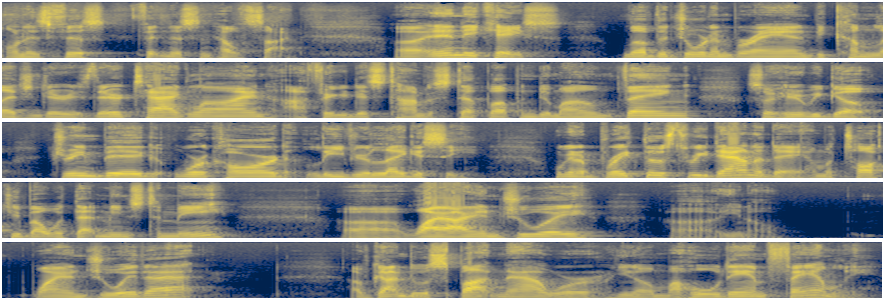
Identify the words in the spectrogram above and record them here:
on his fitness and health side. Uh, in any case, love the Jordan brand. Become legendary is their tagline. I figured it's time to step up and do my own thing. So here we go. Dream big, work hard, leave your legacy. We're going to break those three down today. I'm going to talk to you about what that means to me, uh, why I enjoy, uh, you know, why I enjoy that. I've gotten to a spot now where you know my whole damn family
